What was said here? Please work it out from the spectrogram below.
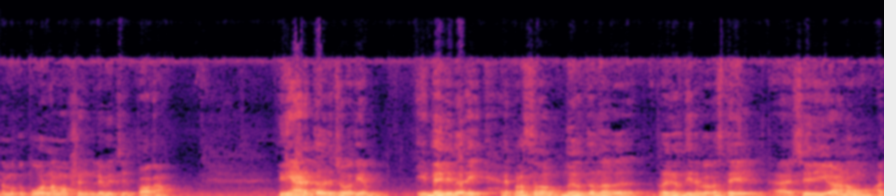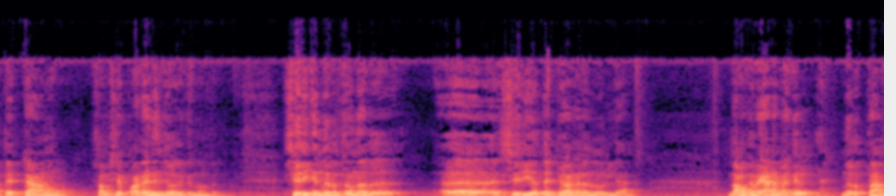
നമുക്ക് പൂർണ മോക്ഷം ലഭിച്ച് പോകാം. ഇനി അടുത്ത ഒരു ചോദ്യം. ഈ ഡെലിവറി അല്ലെ പ്രസവം നിർത്തുന്നത് പ്രകൃതിയുടെ വ്യവസ്ഥയിൽ ശരിയാണോ? അത് തെറ്റാണോ? സംശയം പലരും ചോദിക്കുന്നുണ്ട്. ശരിക്കും നിർത്തുന്നത് ശരിയോ തെറ്റോ അങ്ങനെയൊന്നുമില്ല. നമുക്ക് വേണമെങ്കിൽ നിർത്താം.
